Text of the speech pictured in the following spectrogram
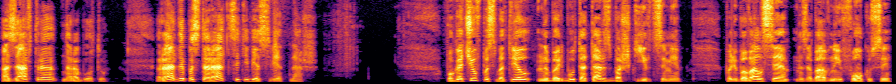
а завтра на работу. Рады постараться тебе, свет наш. Пугачев посмотрел на борьбу татар с башкирцами, полюбовался на забавные фокусы,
